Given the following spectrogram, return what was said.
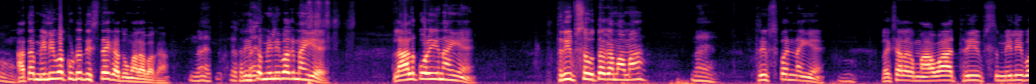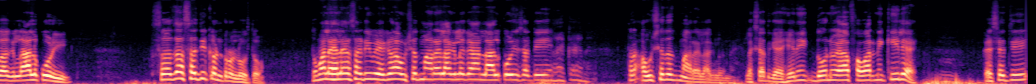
हो. आता मिलीबग कुठं दिसतंय का तुम्हाला बघा? नाही तर नाही. इथं मिलीबग नाही आहे लाल कोळी नाही आहे थ्रिप्स होतं का मामा? नाही. थ्रिप्स पण नाही आहे हम्म. लक्षात आलं का मावा थ्रिप्स मिलीबग लाल कोळी सहजासहजी कंट्रोल होतो. तुम्हाला ह्याच्यासाठी वेगळं औषध मारायला लागलं का लाल कोळीसाठी? नाही काय नाही. तर औषधच मारायला लागलं नाही. लक्षात घ्या ह्याने दोन वेळा फवारणी केली आहे. कशाची?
